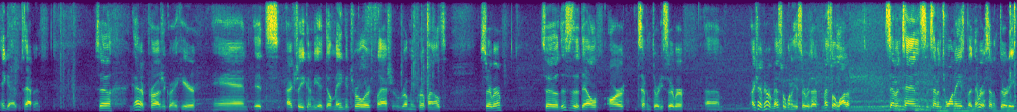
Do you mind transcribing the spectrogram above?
Hey guys, what's happening? So, got a project right here, and it's actually going to be a domain controller slash roaming profiles server. So this is a Dell R730 server. Um, actually, I've never messed with one of these servers. I've messed with a lot of 710s and 720s, but never a 730.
